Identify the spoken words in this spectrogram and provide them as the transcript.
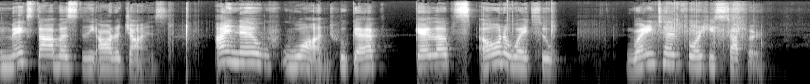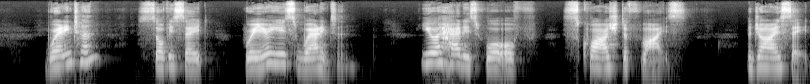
mixed up as the other giants. I know one who gallops all the way to Wellington for his supper. Wellington? Sophie said. Where is Wellington? Your head is full of squashed flies, the giant said.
